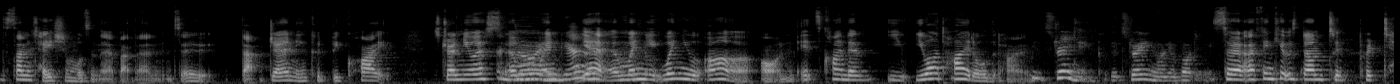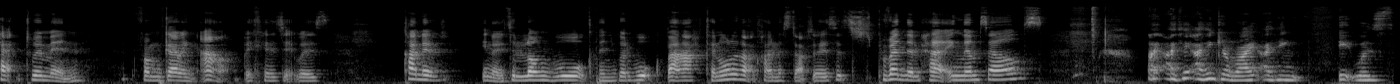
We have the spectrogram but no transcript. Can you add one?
the sanitation wasn't there back then, so that journey could be quite strenuous. and when, yeah, and when you when you are on, it's kind of you you are tired all the time. It's draining. It's draining on your body. So I think it was done to protect women from going out because it was kind of you know it's a long walk, then you've got to walk back and all of that kind of stuff. So it's, it's to prevent them hurting themselves. I, I think I think you're right. I think it was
